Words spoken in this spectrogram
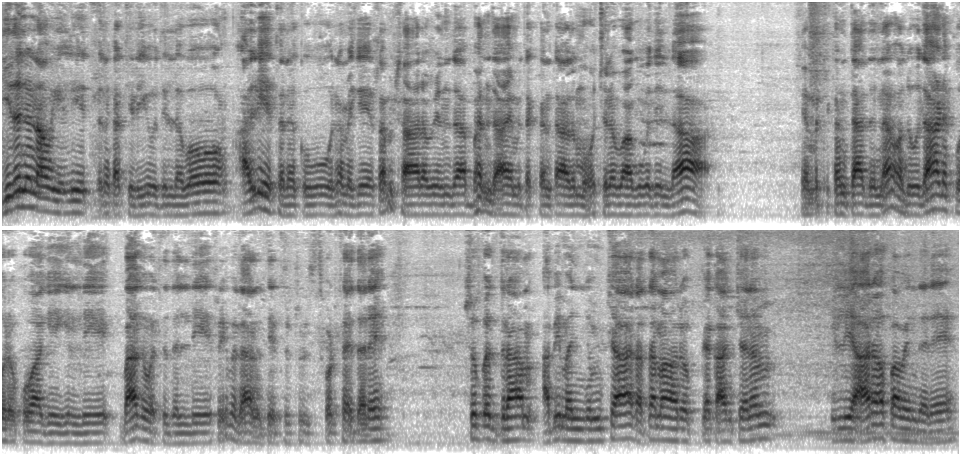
ಇದನ್ನು ನಾವು ಎಲ್ಲಿಯ ತನಕ ತಿಳಿಯುವುದಿಲ್ಲವೋ, ಅಲ್ಲಿಯ ತನಕವೂ ನಮಗೆ ಸಂಸಾರವೆಂದ ಎಂಬತಕ್ಕಂಥ ಅದು ಮೋಚನವಾಗುವುದಿಲ್ಲ. ಎಂಬತಕ್ಕಂಥದ್ದನ್ನು ಒಂದು ಉದಾಹರಣೆ ಪೂರ್ವಕವಾಗಿ ಇಲ್ಲಿ ಭಾಗವತದಲ್ಲಿ ಶ್ರೀಮದಾನ ತೀರ್ಥ ತಿಳಿಸ್ಕೊಡ್ತಾ ಇದ್ದಾರೆ. ಸುಭದ್ರಾಂ ಅಭಿಮನ್ಯುಂಚ ಚ ರಥಮಾರೋಪ್ಯ ಕಾಂಚನಂ. ಇಲ್ಲಿ ಆರೋಪವೆಂದರೆ,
